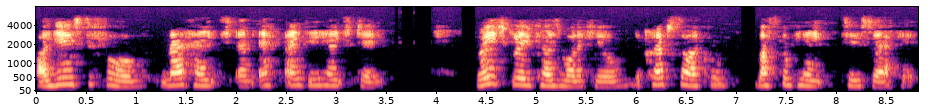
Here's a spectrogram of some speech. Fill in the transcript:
are used to form NADH and FADH2. For each glucose molecule, the Krebs cycle must complete two circuits.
